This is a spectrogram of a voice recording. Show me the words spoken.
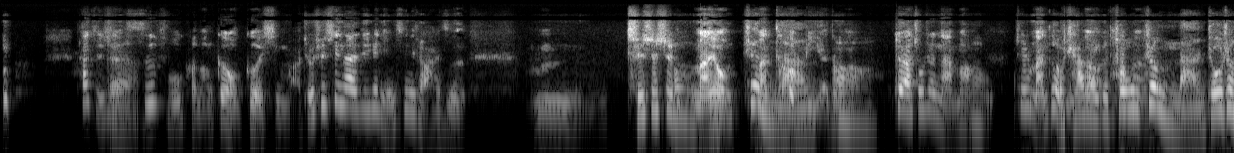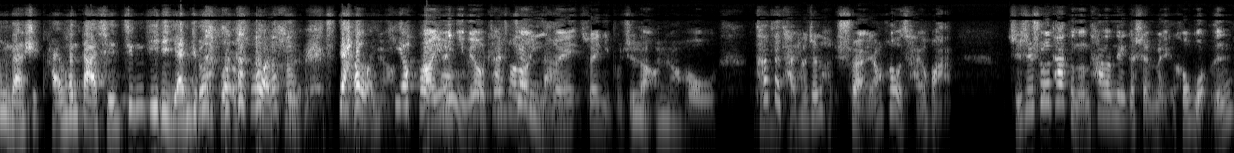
他只是私服可能更有个性嘛，就是现在这些年轻的小孩子，嗯，其实是蛮有蛮特别的嘛。对啊，周震南嘛。就是蛮特别的。我查到一个周正南，周正南是台湾大学经济研究所硕士，吓我一跳。啊，因为你没有看《创造营》，所以所以你不知道。然后他在台上真的很帅，然后很有才华，只是说他可能他的那个审美和我们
